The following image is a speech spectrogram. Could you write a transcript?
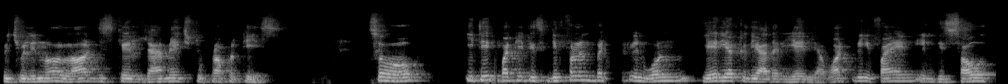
which will involve large scale damage to properties. So it is, but it is different between one area to the other area. What we find in the south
